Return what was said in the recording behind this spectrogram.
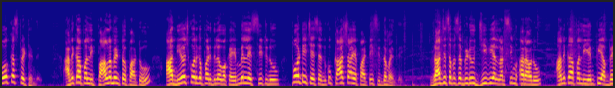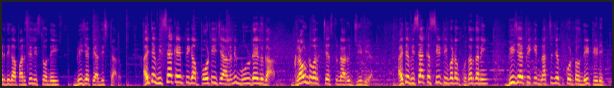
ఫోకస్ పెట్టింది. అనకాపల్లి పార్లమెంట్తో పాటు ఆ నియోజకవర్గ పరిధిలో ఒక ఎమ్మెల్యే సీటును పోటీ చేసేందుకు కాషాయ పార్టీ సిద్ధమైంది. రాజ్యసభ సభ్యుడు జీవీఎల్ నరసింహారావును అనకాపల్లి ఎంపీ అభ్యర్థిగా పరిశీలిస్తోంది బీజేపీ అధిష్టానం. అయితే విశాఖ ఎంపీగా పోటీ చేయాలని మూడేళ్ళుగా గ్రౌండ్ వర్క్ చేస్తున్నారు జీవీఎల్. అయితే విశాఖ సీట్ ఇవ్వడం కుదరదని బీజేపీకి నచ్చజెప్పుకుంటోంది టీడీపీ.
